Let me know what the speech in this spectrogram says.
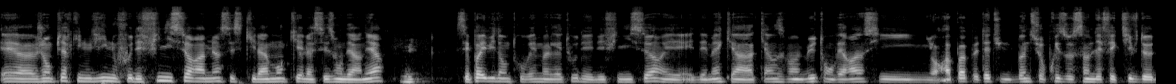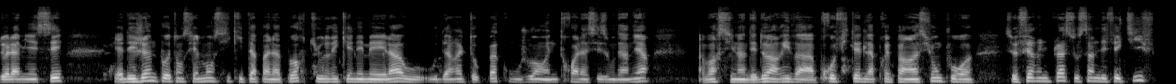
Et euh, Jean-Pierre qui nous dit il nous faut des finisseurs à Amiens, c'est ce qu'il a manqué la saison dernière. Oui c'est pas évident de trouver malgré tout des, finisseurs et, des mecs à 15-20 buts. On verra s'il n'y aura pas peut-être une bonne surprise au sein de l'effectif de, de l'AMI Il y a des jeunes potentiellement aussi qui tapent à la porte. Ulrich Eneme est là ou, ou Darrell Tokpa qui ont joué en N3 la saison dernière. À voir si l'un des deux arrive à profiter de la préparation pour euh, se faire une place au sein de l'effectif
